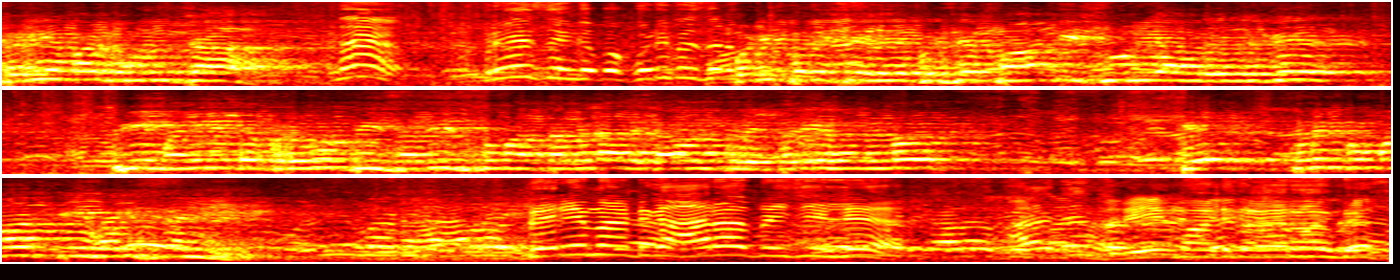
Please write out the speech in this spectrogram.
பெரிய மாடு முடிஞ்சா பிரேஸ் கொடி பாண்டி சூர்யா அவர்களுக்கு பி மணிகண்ட பிரபு பி சதீஷ்குமார் தமிழ்நாடு காவல்துறை கே திருக்குமார் பெரிய மாட்டுக்கு பிரைஸ் இல்ல பெரிய மாட்டுக்கு ஆறாம் பிரைஸ்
